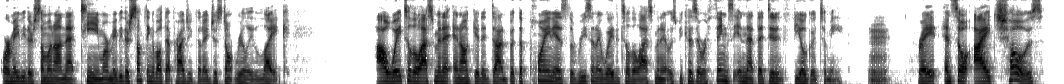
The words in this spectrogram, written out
Or maybe there's someone on that team, or maybe there's something about that project that I just don't really like. I'll wait till the last minute and I'll get it done. But the point is, the reason I waited till the last minute was because there were things in that that didn't feel good to me. Mm. Right. And so I chose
